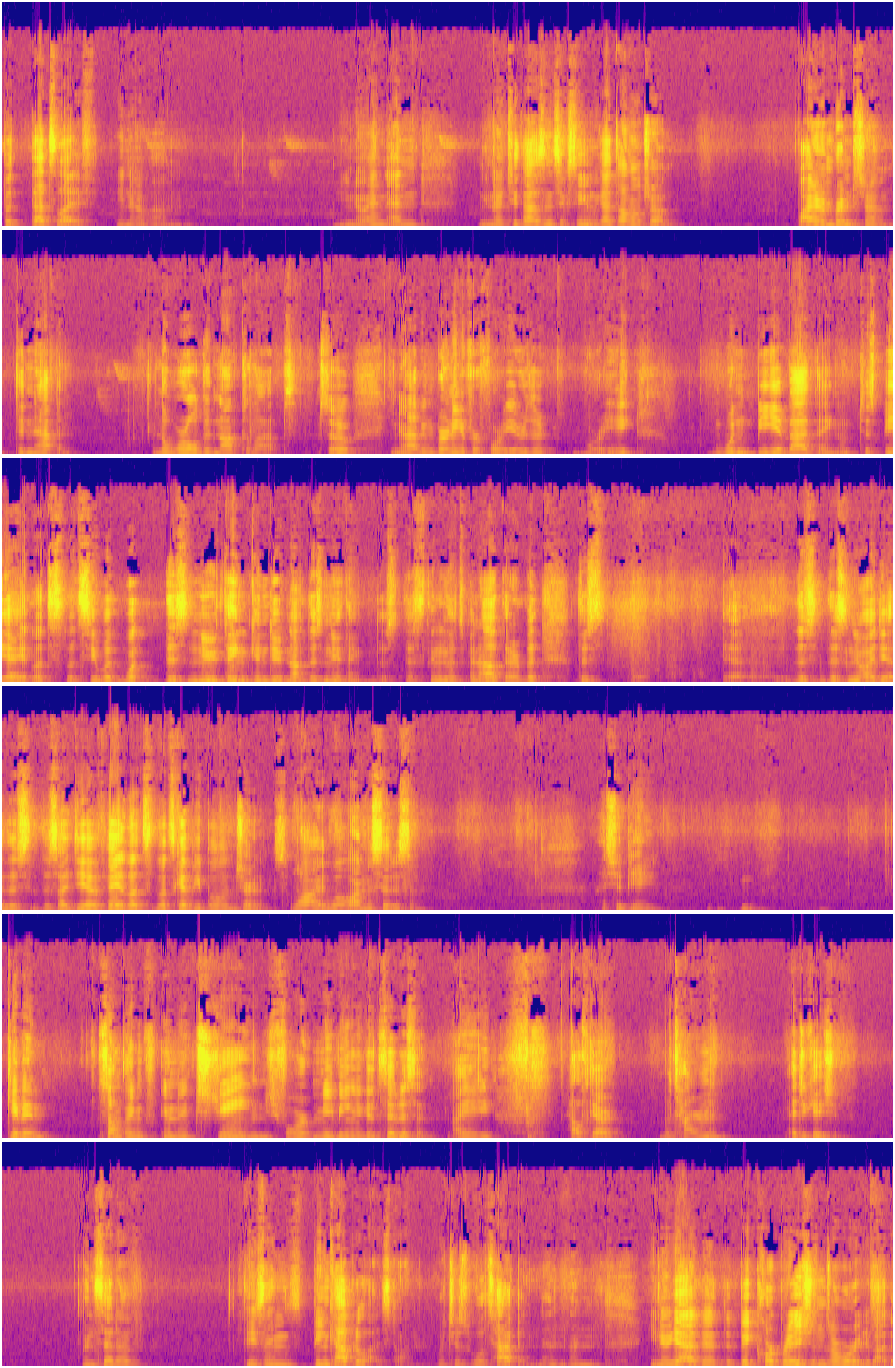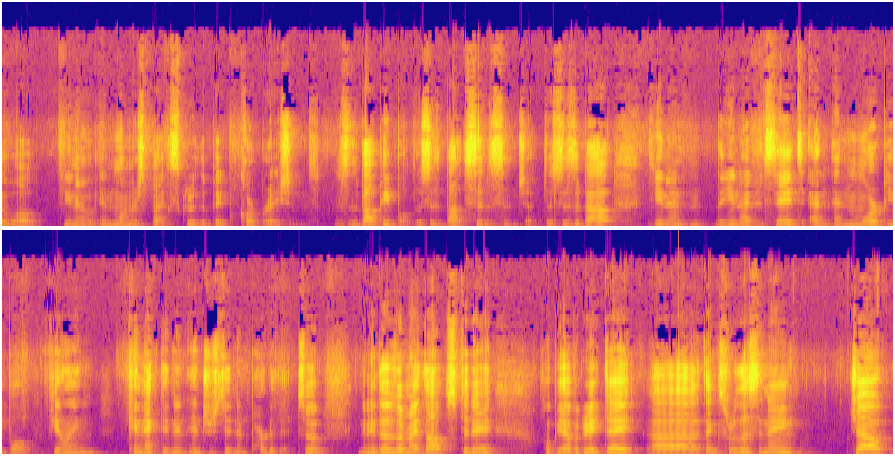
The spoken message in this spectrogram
but that's life you know um, you know and and you know 2016 we got Donald Trump. Fire and brimstone didn't happen. The world did not collapse so, you know, having Bernie for four years or, or eight wouldn't be a bad thing. It would just be, hey, let's let's see what, what this new thing can do. Not this new thing, this this thing that's been out there, but this uh, this this new idea, this this idea of hey, let's let's get people insurance. Why? Well, I'm a citizen. I should be given something in exchange for me being a good citizen, i.e., healthcare, retirement, education, instead of these things being capitalized on, which is what's happened. And, and you know, yeah, the, the big corporations are worried about it. Well, you know, in one respect, screw the big corporations. This is about people. This is about citizenship. This is about the United, the United States and, and more people feeling connected and interested and part of it. So, anyway, those are my thoughts today. Hope you have a great day. Uh, thanks for listening. Ciao.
